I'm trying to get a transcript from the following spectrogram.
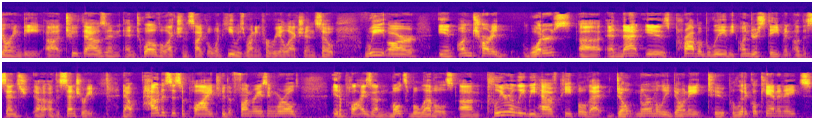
during the uh, 2012 election cycle when he was running for reelection. So we are in uncharted waters, uh, and that is probably the understatement of the cent- uh, of the century. Now, how does this apply to the fundraising world? It applies on multiple levels. Um, clearly, we have people that don't normally donate to political candidates,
